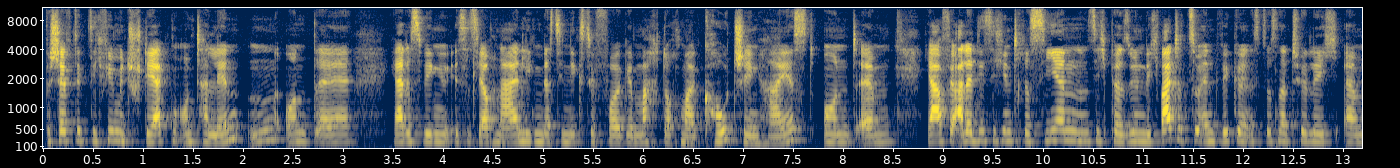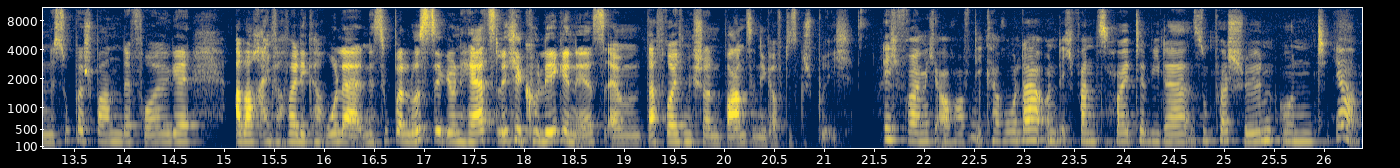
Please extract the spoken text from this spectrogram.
beschäftigt sich viel mit Stärken und Talenten. Und äh, ja, deswegen ist es ja auch naheliegend, dass die nächste Folge Mach doch mal Coaching heißt. Und ähm, ja, für alle, die sich interessieren, sich persönlich weiterzuentwickeln, ist das natürlich ähm, eine super spannende Folge. Aber auch einfach, weil die Carola eine super lustige und herzliche Kollegin ist. Ähm, da freue ich mich schon wahnsinnig auf das Gespräch. Ich freue mich auch auf die Carola und ich fand es heute wieder super schön und ja,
